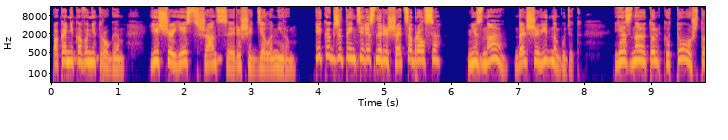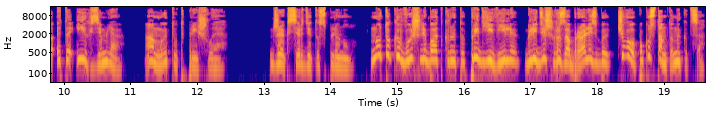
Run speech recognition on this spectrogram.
Пока никого не трогаем. Еще есть шансы решить дело миром. И как же ты, интересно, решать собрался? Не знаю, дальше видно будет. Я знаю только то, что это их земля, а мы тут пришлые. Джек сердито сплюнул. Ну так и вышли бы открыто, предъявили, глядишь, разобрались бы. Чего по кустам-то ныкаться?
